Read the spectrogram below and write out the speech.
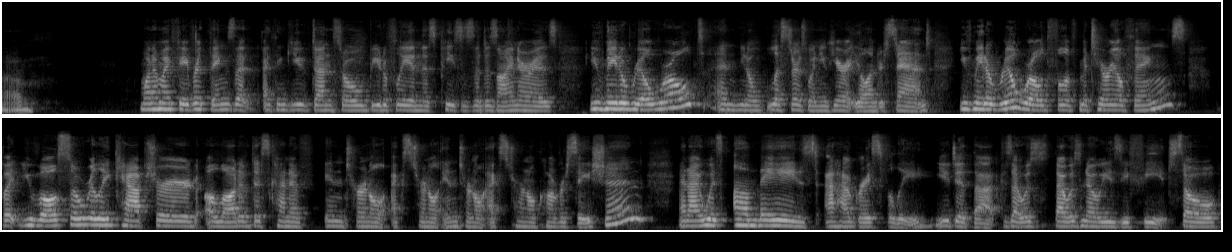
Um, One of my favorite things that I think you've done so beautifully in this piece as a designer is you've made a real world and you know listeners when you hear it you'll understand you've made a real world full of material things but you've also really captured a lot of this kind of internal external internal external conversation. And i was amazed at how gracefully you did that because that was that was no easy feat. So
